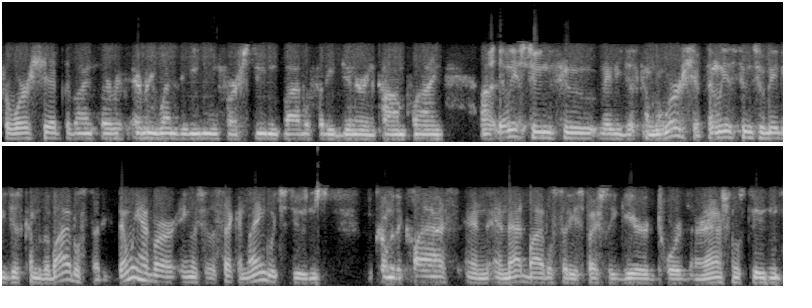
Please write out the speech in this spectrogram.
for worship, divine service, every Wednesday evening for our student Bible study dinner and compline. Uh, then we have students who maybe just come to worship. Then we have students who maybe just come to the Bible study. Then we have our English as a second language students who come to the class and, and that Bible study especially geared towards international students.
